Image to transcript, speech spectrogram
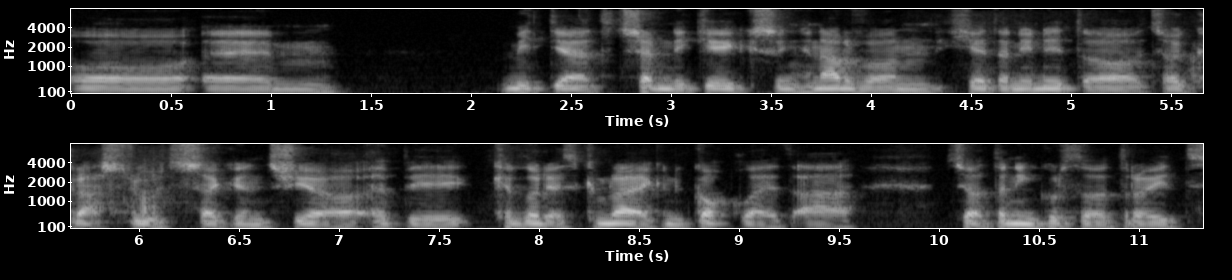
o um, mudiad 70 gigs yng Nghynarfon, lle da ni'n neud o to, grassroots ac yn trio hybu cerddoriaeth Cymraeg yn y gogledd a tio, da ni'n gwrthod droed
